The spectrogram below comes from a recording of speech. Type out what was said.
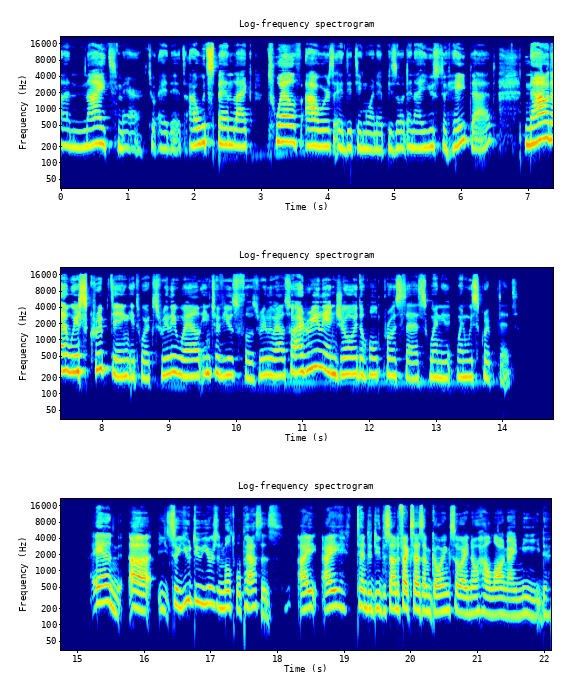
a nightmare to edit. I would spend like 12 hours editing one episode and I used to hate that. Now that we're scripting, it works really well. Interviews flows really well. So I really enjoy the whole process when, it, when we script it. And uh, so you do yours in multiple passes. I I tend to do the sound effects as I'm going, so I know how long I need.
